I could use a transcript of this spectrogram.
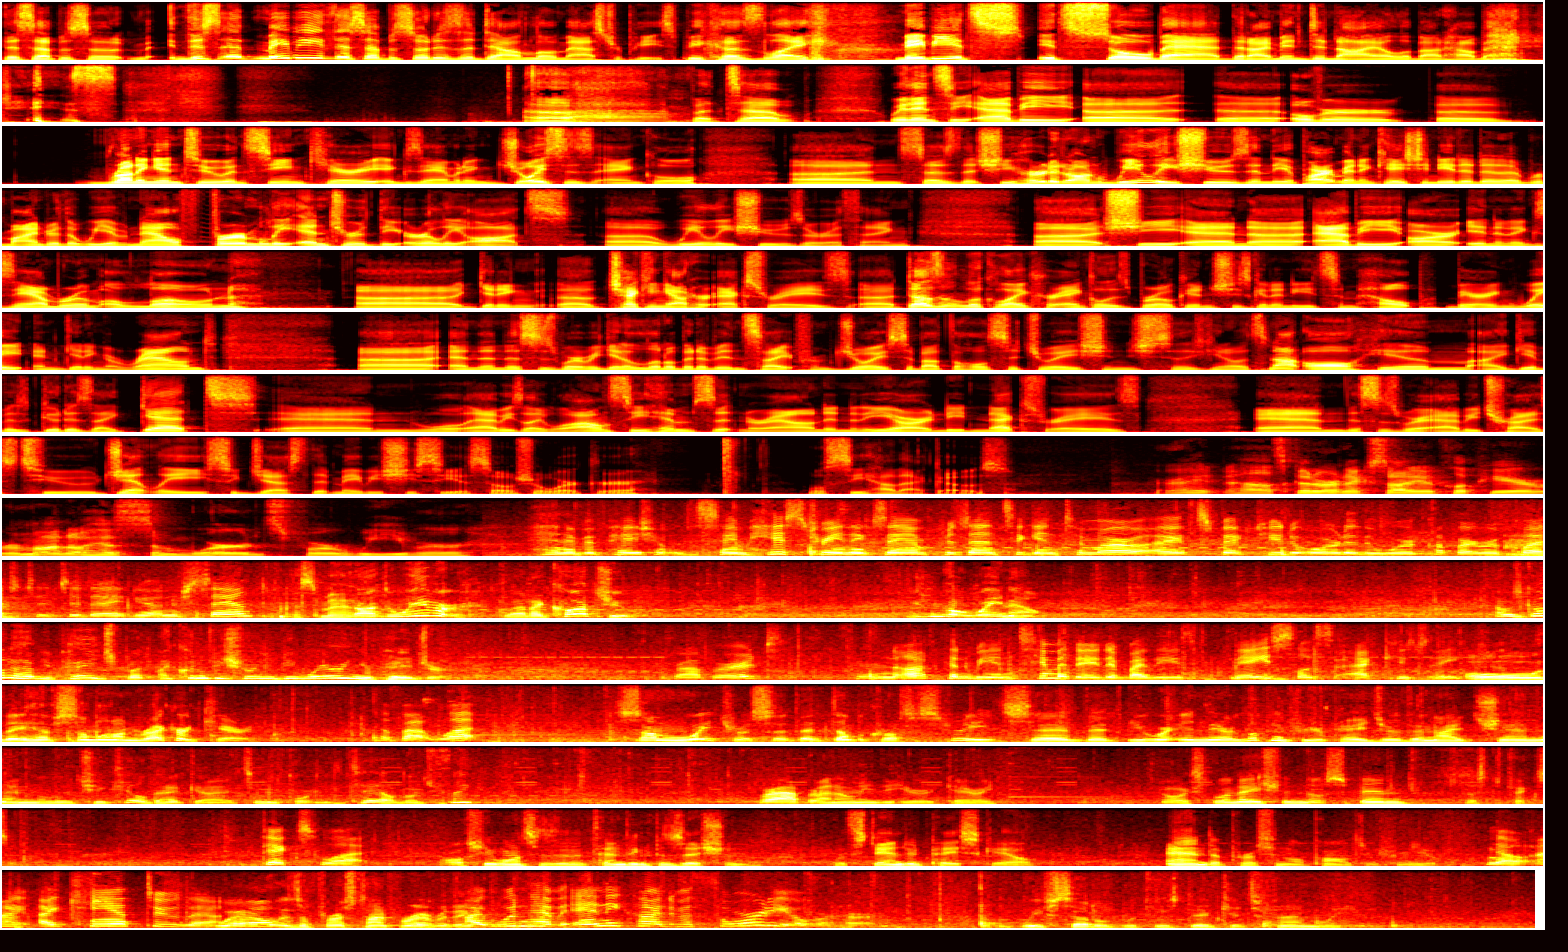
This episode this maybe this episode is a down low masterpiece because like maybe it's it's so bad that i'm in denial about how bad it is. Ugh. but uh, we then see abby uh, uh, over uh, running into and seeing kerry examining joyce's ankle uh, and says that she heard it on wheelie shoes in the apartment in case you needed a reminder that we have now firmly entered the early aughts. Uh, wheelie shoes are a thing uh, she and uh, Abby are in an exam room alone, uh, getting uh, checking out her X-rays. Uh, doesn't look like her ankle is broken. She's going to need some help bearing weight and getting around. Uh, and then this is where we get a little bit of insight from Joyce about the whole situation. She says, you know, it's not all him. I give as good as I get. And well, Abby's like, well, I don't see him sitting around in an ER needing X-rays. And this is where Abby tries to gently suggest that maybe she see a social worker. We'll see how that goes. All right, uh, let's go to our next audio clip here. Romano has some words for Weaver. And if a patient with the same history and exam presents again tomorrow, I expect you to order the workup I requested today. Do you understand? Yes, ma'am. Dr. Weaver, glad I caught you. You can go away now. I was going to have you paged, but I couldn't be sure you'd be wearing your pager. Robert, you're not going to be intimidated by these baseless accusations. Oh, they have someone on record, Kerry. About what? Some waitress at that dump across the street said that you were in there looking for your pager the night Chen and Malucci killed that guy. It's an important detail, don't you think? Robert, I don't need to hear it, Kerry. No explanation, no spin, just fix it. fix what? All she wants is an attending position with standard pay scale and a personal apology from you. No, I, I can't do that. Well, there's a first time for everything. I wouldn't have any kind of authority over her. We've settled with this dead kid's family.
